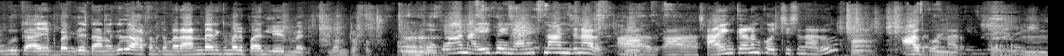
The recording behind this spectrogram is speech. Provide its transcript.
ఊరికి ఆ ఇబ్బంది దానికి అతనికి మరి అనడానికి మరి పని లేదు మరి. వండర్ఫుల్. తుఫాన్ అయిపోయిన వెంటనే అందినారు. ఆ- ఆ. సాయంకాలంకి వచ్చేసినారు. ఆదుకున్నారు. ఉమ్.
